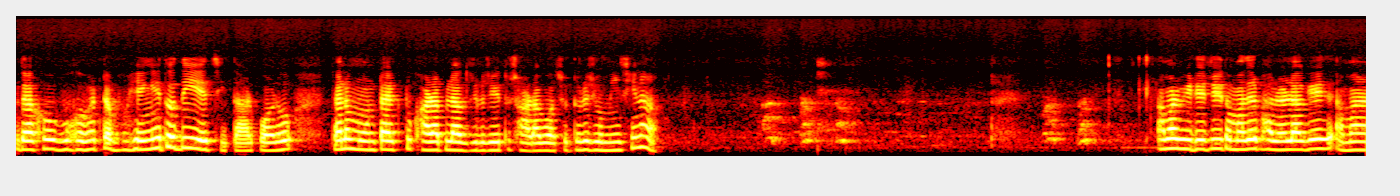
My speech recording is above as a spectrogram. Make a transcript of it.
দেখো ঘরটা ভেঙে তো দিয়েছি, তারপরেও যেন মনটা একটু খারাপ লাগছিল, যেহেতু সারা বছর ধরে জমিয়েছি না। আমার ভিডিও যদি তোমাদের ভালো লাগে, আমার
